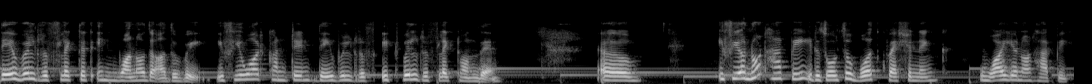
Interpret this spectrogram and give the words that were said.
they will reflect it in one or the other way. If you are content they will ref- it will reflect on them. Uh, if you're not happy it is also worth questioning why you're not happy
